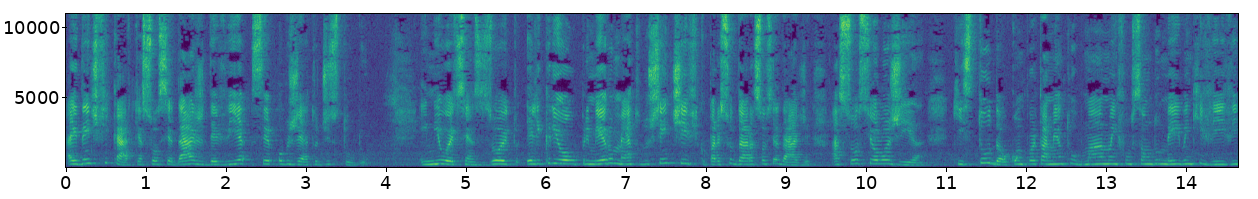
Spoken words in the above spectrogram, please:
a identificar que a sociedade devia ser objeto de estudo. Em 1818, ele criou o primeiro método científico para estudar a sociedade, a sociologia, que estuda o comportamento humano em função do meio em que vive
